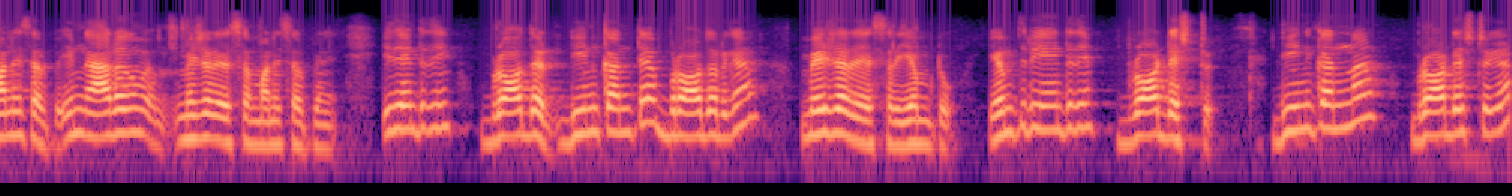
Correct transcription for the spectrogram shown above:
money సర్ప్ ఈ నారోగా మెజర్ చేస్తారు మనీ సర్ప్ని ఇదేంటిది? బ్రాదర్ దీనికంటే బ్రాదర్గా మెజర్ చేస్తారు ఎం టూ ఎం త్రీ ఏంటిది? బ్రాడెస్ట్ దీనికన్నా బ్రాడెస్ట్గా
